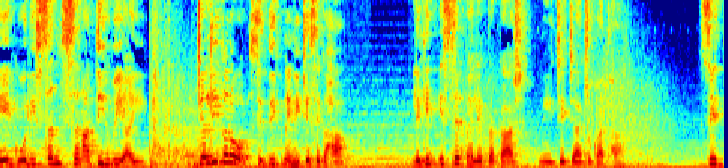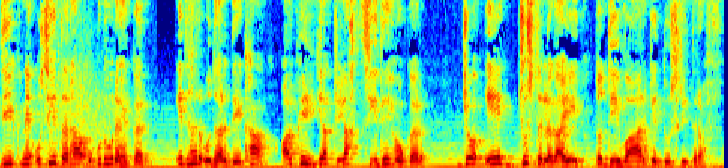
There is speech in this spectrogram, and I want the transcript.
एक गोली सनसनाती हुई आई। जल्दी करो सिद्दीक ने नीचे से कहा। लेकिन इससे पहले प्रकाश नीचे जा चुका था। सिद्दीक ने उसी तरह उकड़ू रहकर इधर उधर देखा और फिर यकलख्त सीधे होकर, जो एक जुस्त लगाई तो दीवार के दूसरी तरफ़।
